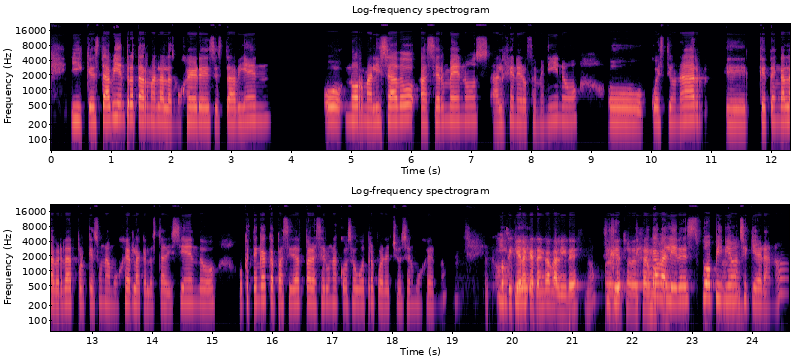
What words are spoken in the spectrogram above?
y que está bien tratar mal a las mujeres, está bien o normalizado hacer menos al género femenino o cuestionar eh, que tenga la verdad porque es una mujer la que lo está diciendo o que tenga capacidad para hacer una cosa u otra por el hecho de ser mujer, ¿no? O siquiera que, tenga validez, ¿no? Por el hecho de ser tenga validez su opinión siquiera, ¿no?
